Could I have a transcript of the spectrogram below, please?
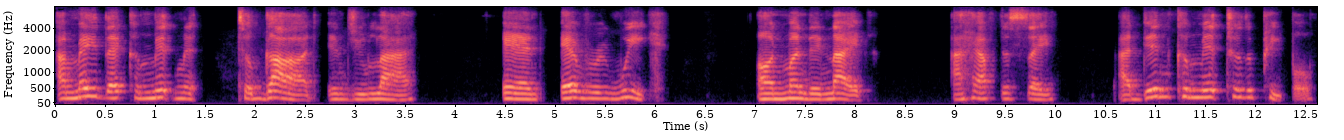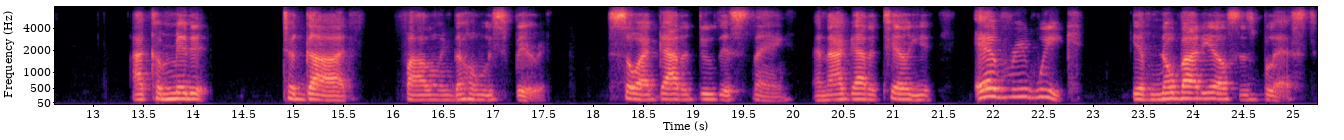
I made that commitment to God in July. And every week on Monday night, I have to say, I didn't commit to the people, I committed to God following the Holy Spirit. So I got to do this thing. And I got to tell you, every week, if nobody else is blessed,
